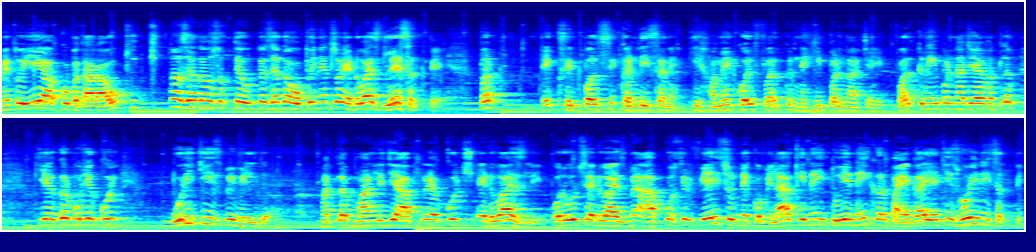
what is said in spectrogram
मैं तो ये आपको बता रहा हूँ कि जितना ज़्यादा हो सकते हैं, उतने ज़्यादा ओपिनियंस और एडवाइस ले सकते हैं। पर एक सिंपल सी कंडीशन है कि हमें कोई फ़र्क नहीं पड़ना चाहिए। फ़र्क नहीं पड़ना चाहिए मतलब कि अगर मुझे कोई बुरी चीज़ भी मिल जाए मतलब मान लीजिए आपने कुछ एडवाइस ली, और उस एडवाइस में आपको सिर्फ़ यही सुनने को मिला कि नहीं, तू ये नहीं कर पाएगा, ये चीज़ हो ही नहीं सकती।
